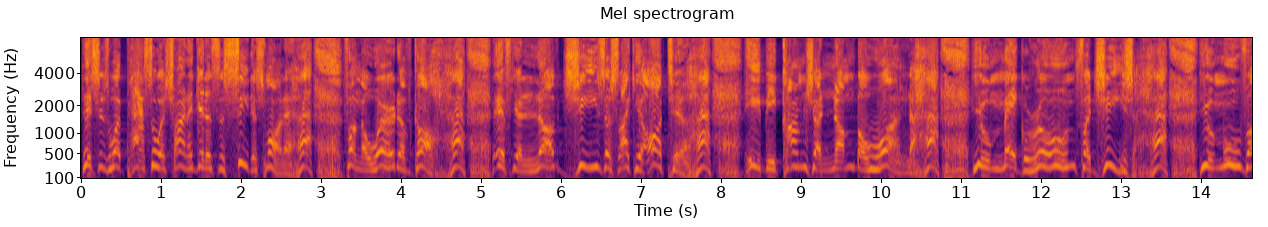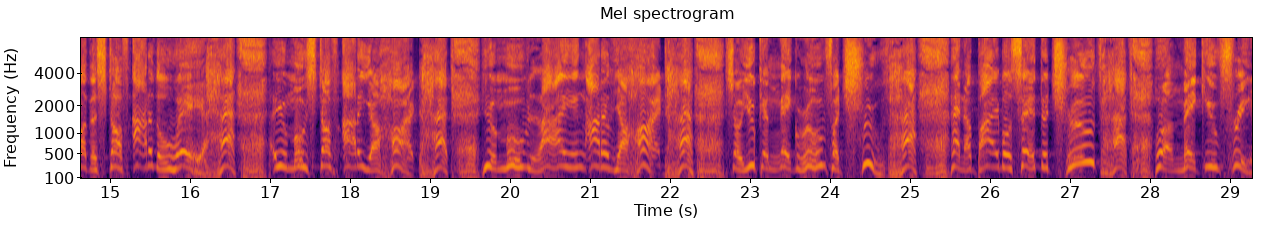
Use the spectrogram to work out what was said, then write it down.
This is what Pastor was trying to get us to see this morning from the Word of God. If you love Jesus like you ought to, He becomes your number one. You make room for Jesus. You move other stuff out of the way. You move stuff out of your heart. You move lying out of your heart so you can make room for truth. And the Bible said the truth will make you free.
